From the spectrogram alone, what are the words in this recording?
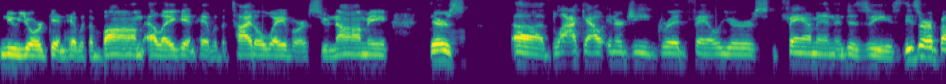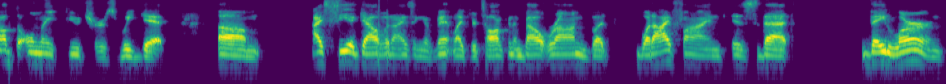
New York getting hit with a bomb, LA getting hit with a tidal wave or a tsunami. There's uh, blackout, energy grid failures, famine, and disease. These are about the only futures we get. Um, I see a galvanizing event like you're talking about, Ron, but what I find is that they learn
